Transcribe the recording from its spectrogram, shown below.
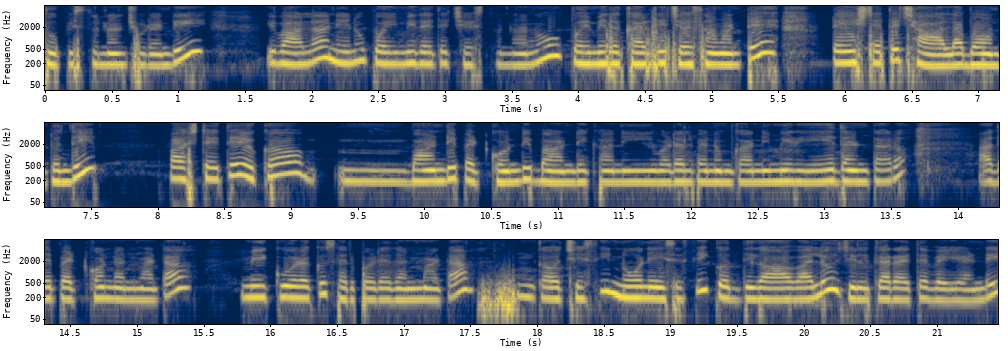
చూపిస్తున్నాను చూడండి. ఇవాళ నేను పొయ్యి మీద అయితే చేస్తున్నాను. పొయ్యి మీద కర్రీ చేసామంటే టేస్ట్ అయితే చాలా బాగుంటుంది. ఫస్ట్ అయితే ఒక బాండీ పెట్టుకోండి. బాండీ కానీ వడల పెనం కానీ మీరు ఏదంటారో అదే పెట్టుకోండి అనమాట మీ కూరకు సరిపడేదన్నమాట ఇంకా వచ్చేసి నూనె వేసేసి కొద్దిగా ఆవాలు జీలకర్ర అయితే వేయండి.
